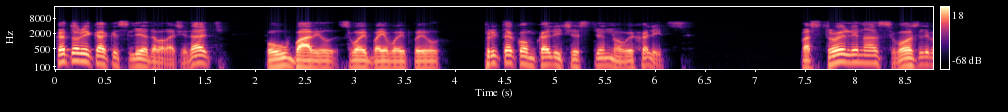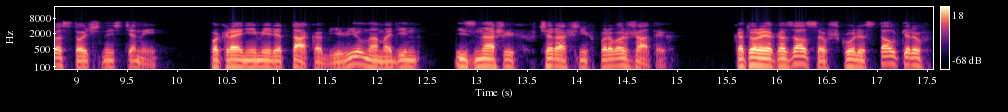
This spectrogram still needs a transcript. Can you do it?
который, как и следовало ожидать, поубавил свой боевой пыл при таком количестве новых лиц. Построили нас возле восточной стены. По крайней мере, так объявил нам один из наших вчерашних провожатых, который оказался в школе сталкеров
